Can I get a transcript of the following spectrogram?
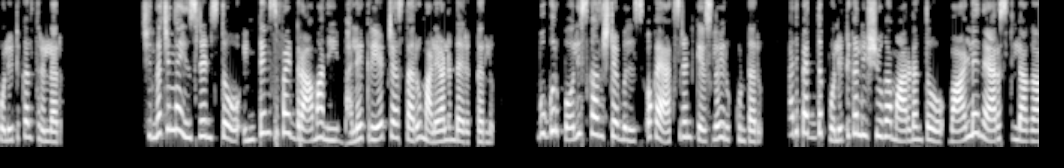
పొలిటికల్ థ్రిల్లర్. చిన్న చిన్న ఇన్సిడెంట్స్తో ఇంటెన్సిఫైడ్ డ్రామాని భలే క్రియేట్ చేస్తారు మలయాళం డైరెక్టర్లు. ముగ్గురు పోలీస్ కానిస్టేబుల్స్ ఒక యాక్సిడెంట్ కేసులో ఇరుక్కుంటారు. అది పెద్ద పొలిటికల్ ఇష్యూగా మారడంతో వాళ్ళే నేరస్తులాగా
